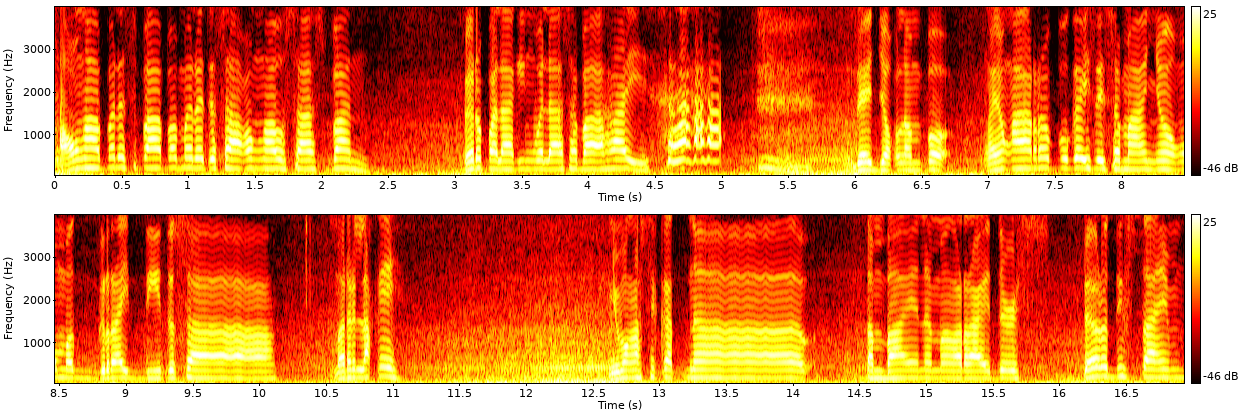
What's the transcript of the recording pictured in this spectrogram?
Ako nga pala si Papa Marites akong house husband. Pero palaging wala sa bahay. Hindi, joke lang po. Ngayong araw po guys, ay samahan nyo ako mag-ride dito sa Marilaki. Yung mga sikat na tambayan ng mga riders. Pero this time,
